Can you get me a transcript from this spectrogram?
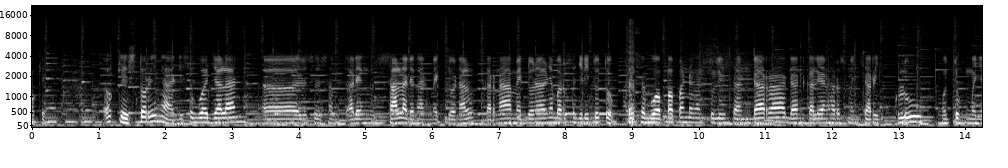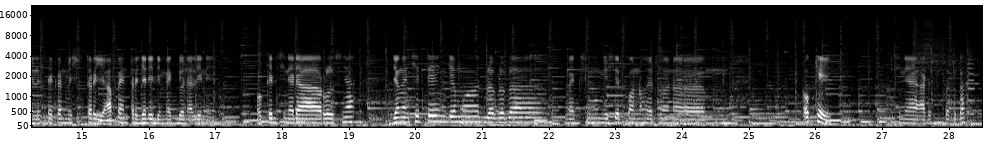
Oke. Okay. Oke, okay, storynya di sebuah jalan uh, ada yang salah dengan McDonald karena McDonaldnya baru saja ditutup. Ada sebuah papan dengan tulisan darah dan kalian harus mencari clue untuk menyelesaikan misteri apa yang terjadi di McDonald ini. Oke, di sini ada rulesnya. Jangan cheating, game mode, bla bla bla. Maximum user phone headphone. Um, Oke, okay. di sini ada sesuatu kah?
